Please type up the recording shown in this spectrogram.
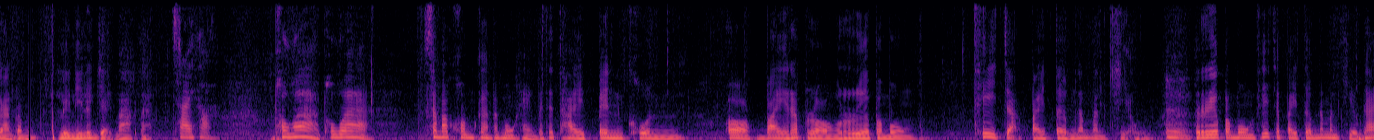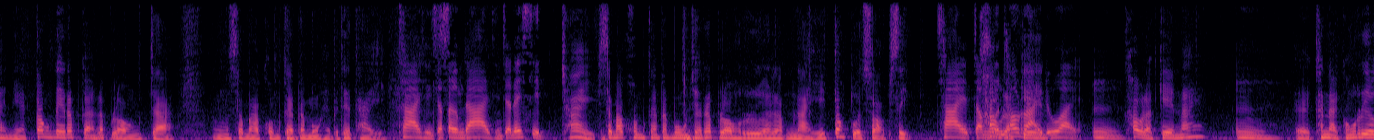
การประมงเรื่องนี้เรื่องใหญ่มากนะ ใช่ค่ะ เพราะว่าเพราะว่า สมาคมการประมงแห่งประเทศไทยเป็นคนออกใบรับรองเรือประมงที่จะไปเติมน้ำมันเขียวอืมเรือประมงที่จะไปเติมน้ำมันเขียวได้เนี่ยต้องได้รับการรับรองจากอืมสมาคมการประมงแห่งประเทศไทย ใช่ถึงจะเติมได้ถึงจะได้สิทธิ์ ใช่ สมาคมการประมงจะรับรองเรือลำไหนต้องตรวจสอบสิทธิ์ใช่จำนวนเข้าหลักเท่าไหร่เกณฑ์ด้วยอืมเข้าหลักเกณฑ์ไหมอืมเอ่อขนาดของเรือ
